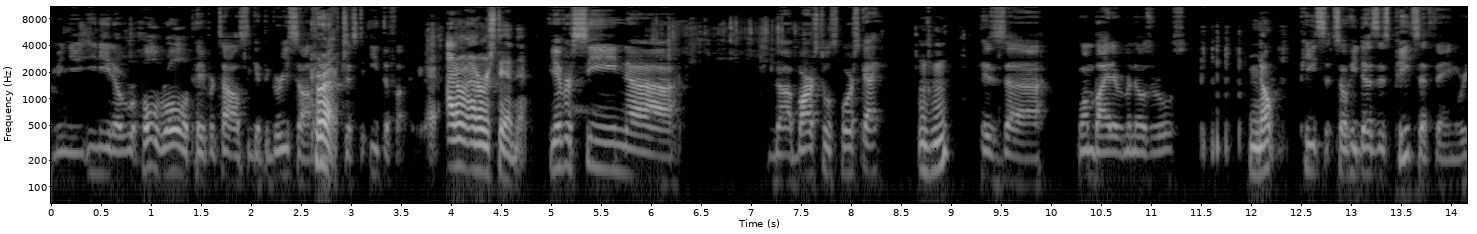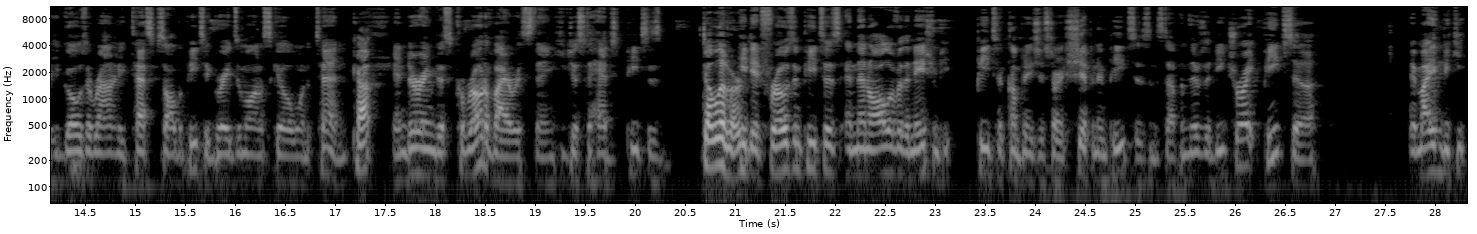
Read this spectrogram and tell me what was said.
I mean, you, you need a whole roll of paper towels to get the grease off. Correct. Just to eat the fucking. thing. I don't. I don't understand that. Have You ever seen uh, the Barstool Sports guy? Mm-hmm. His uh, one bite, everyone knows the rules. Nope. pizza. So he does this pizza thing where he goes around and he tests all the pizza, grades them on a scale of one to ten. Okay. And during this coronavirus thing, he just had pizzas. Delivered. He did frozen pizzas, and then all over the nation, pizza companies just started shipping in pizzas and stuff. And there's a Detroit pizza. It might even be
